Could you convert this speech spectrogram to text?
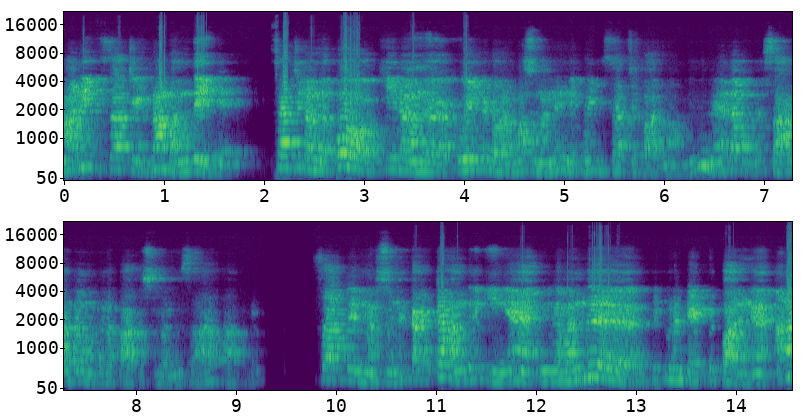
நானே விசாரிச்சுட்டு தான் வந்தேன் விசாரிச்சுட்டு வந்தப்போ கீழே அந்த கோயில்கிட்ட வரமா அம்மா சொன்னாங்க இங்க போய் விசாரிச்சு பாருமா அப்படின்னு. மேல வந்து சாரை தான் முதல்ல பார்க்க சொன்னாங்க. சாரை பார்த்தேன் சார்ட்டு என்ன சொன்னேன் கரெக்டா வந்திருக்கீங்க. நீங்க வந்து ட்ரீட்மெண்ட் எடுத்து பாருங்க. ஆனா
